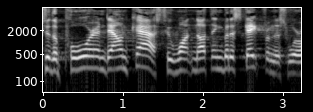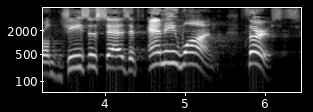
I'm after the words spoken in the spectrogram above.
to the poor and downcast who want nothing but escape from this world, Jesus says, If anyone thirsts,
